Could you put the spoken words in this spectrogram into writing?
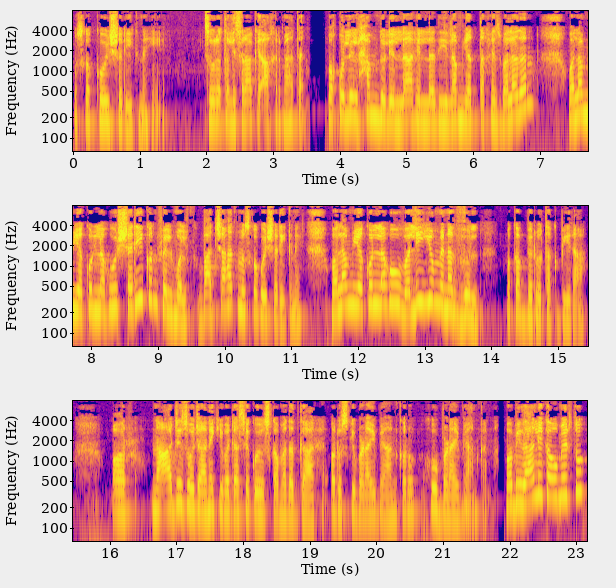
اس کا کوئی شریک نہیں۔ صورت السرا کے آخر میں آتا ہے۔ وقل الحمد للہ الدی لم یتخذ ولدن ولم یق اللہ شریک ان فل ملک بادشاہت میں اس کو کوئی شریک نہیں۔ ولم یق اللہ ولی من الذل۔ وکبر تکبیرا۔ اور نہ آجز ہو جانے کی وجہ سے کوئی اس کا مددگار ہے۔ اور اس کی بڑائی بیان کرو، خوب بڑائی بیان کرنا۔ وہ بدالی کا عمر تو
